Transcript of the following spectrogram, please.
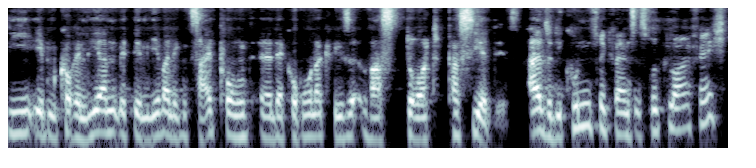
die eben korrelieren mit dem jeweiligen Zeitpunkt äh, der Corona-Krise, was dort passiert ist. Also die Kundenfrequenz ist rückläufig.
